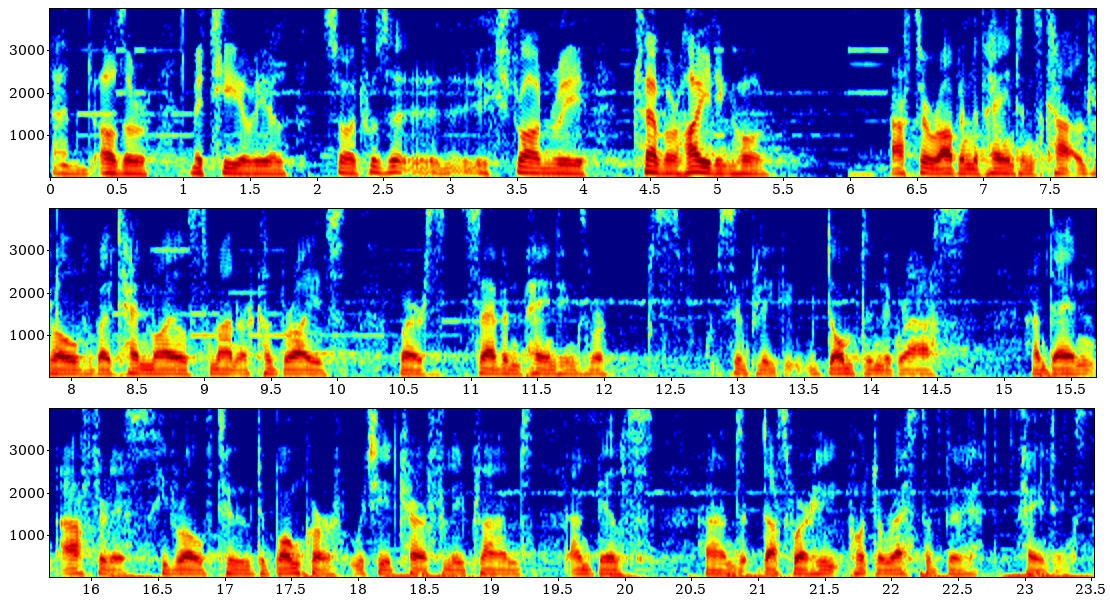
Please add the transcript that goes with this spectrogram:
and other material. So it was an extraordinary clever hiding hole. After robbing the paintings, Cahill drove about 10 miles to Manor Kilbride, where seven paintings were simply dumped in the grass. And then after this, he drove to the bunker, which he had carefully planned and built, and that's where he put the rest of the paintings.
